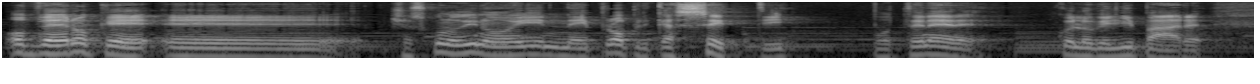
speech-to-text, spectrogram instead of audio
ovvero che eh, ciascuno di noi nei propri cassetti può tenere quello che gli pare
